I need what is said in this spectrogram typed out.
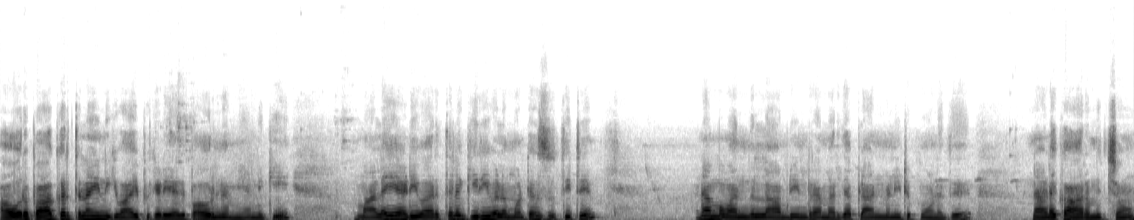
அவரை பார்க்கறதுலாம் இன்றைக்கி வாய்ப்பு கிடையாது. பௌர்ணமி அன்னைக்கு. மலை அடிவாரத்தில் கிரிவலம் மட்டும் சுற்றிட்டு நம்ம வந்துடலாம் அப்படின்ற மாதிரி தான் பிளான் பண்ணிட்டு போனது. நடக்க ஆரம்பித்தோம்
